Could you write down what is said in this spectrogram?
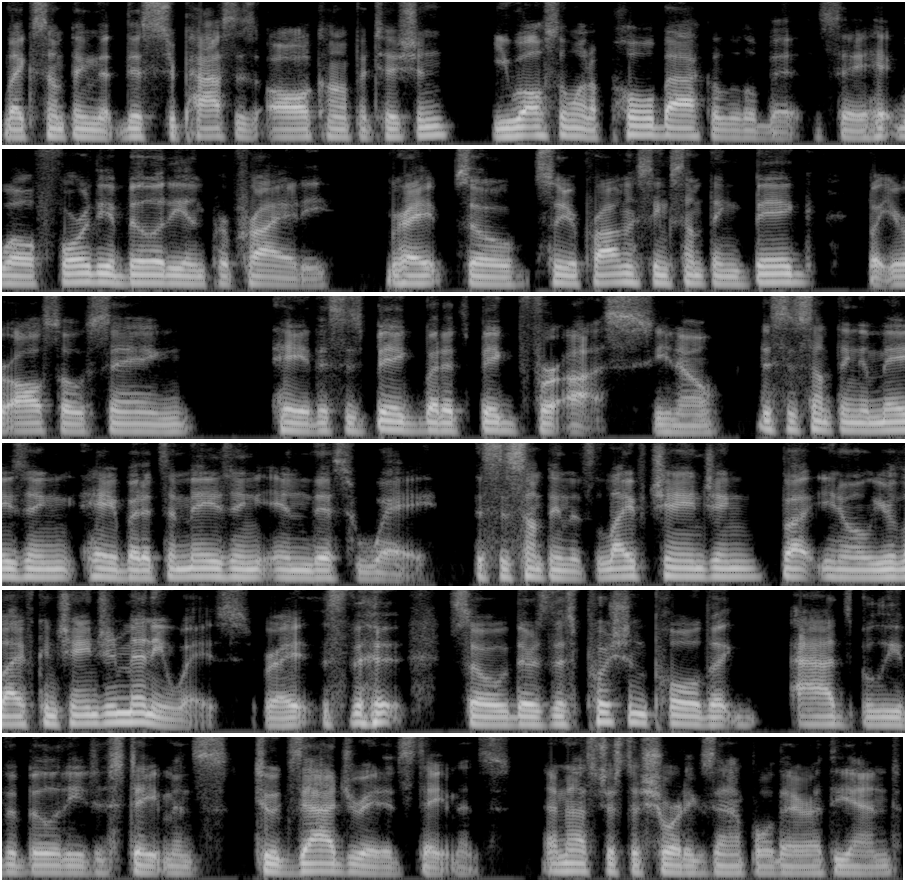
like something that this surpasses all competition. You also want to pull back a little bit and say, hey, well, for the ability and propriety, right? So so you're promising something big, but you're also saying, hey, this is big, but it's big for us, you know. This is something amazing. Hey, but it's amazing in this way this is something that's life changing but you know your life can change in many ways right so there's this push and pull that adds believability to statements to exaggerated statements and that's just a short example there at the end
